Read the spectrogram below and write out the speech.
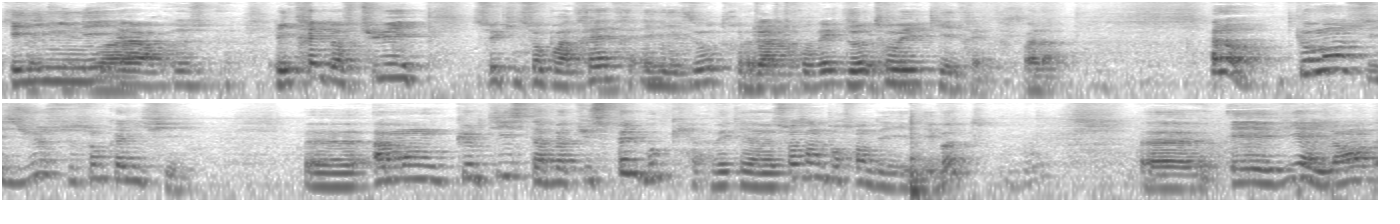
soit Éliminer, alors, euh, les traîtres doivent tuer ceux qui ne sont pas traîtres et les autres Ils euh, doivent trouver qui doivent est- trouver qui est traître. Voilà. Alors, comment ces jeux se sont qualifiés? Euh, Among Cultist a battu Spellbook avec euh, 60% des, des votes. Euh, et The Island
